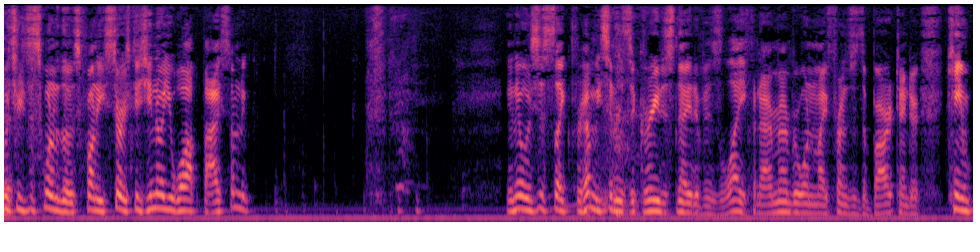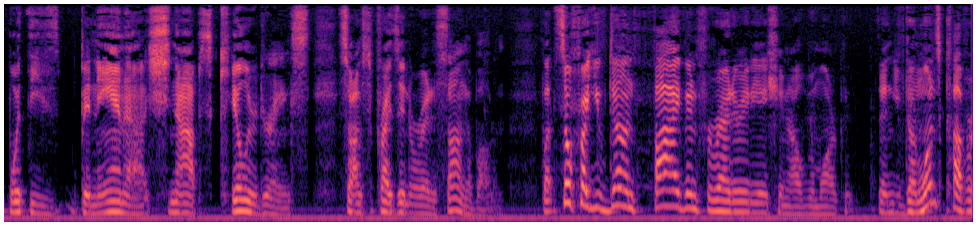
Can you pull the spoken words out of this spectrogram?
which is just one of those funny stories because you know you walk by somebody and it was just like for him, he said it was the greatest night of his life. And I remember one of my friends was a bartender, came up with these banana schnapps killer drinks. So I'm surprised they didn't write a song about them. But so far, you've done five infrared radiation album market. Then you've done one's cover.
